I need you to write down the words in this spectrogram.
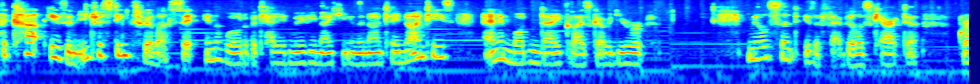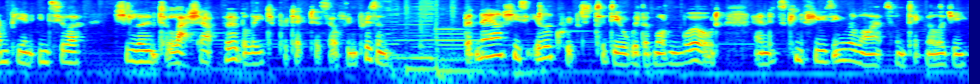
The Cut is an interesting thriller set in the world of Italian movie making in the 1990s and in modern day Glasgow and Europe. Millicent is a fabulous character, grumpy and insular. She learned to lash out verbally to protect herself in prison. But now she's ill equipped to deal with the modern world and its confusing reliance on technology.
